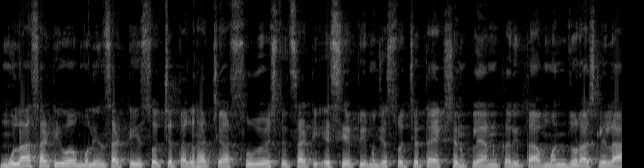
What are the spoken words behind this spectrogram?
मुलासाठी व मुलींसाठी स्वच्छतागृहाच्या सुव्यवस्थेसाठी एस ए पी म्हणजे स्वच्छता ॲक्शन प्लॅनकरिता मंजूर असलेला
